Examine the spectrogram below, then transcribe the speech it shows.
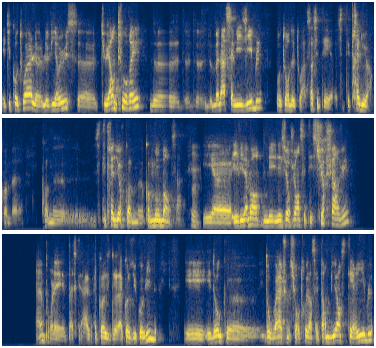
et tu côtoies le, virus, euh, tu es entouré de, de- menaces invisibles autour de toi. Ça, c'était très dur comme, euh, comme, euh, c'était très dur comme, comme moment, ça. Mm. Et euh, évidemment, les, les urgences étaient surchargées hein, pour les, parce qu'à à cause, de, à cause du Covid. Et, et donc, euh, et donc voilà, je me suis retrouvé dans cette ambiance terrible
